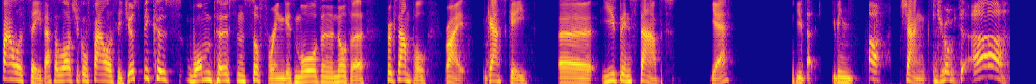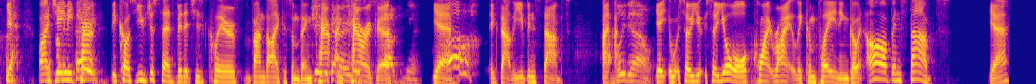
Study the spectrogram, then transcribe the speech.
fallacy. That's a logical fallacy. Just because one person's suffering is more than another. For example, right, Gasky, uh, you've been stabbed. Yeah, you've you've been Ah. shanked. Do you want me to? Ah, Yeah, by Jamie Carragher because you've just said Vidic is clear of Van Dijk or something. Car- and Carragher Carragher, stabbed me. yeah, Ah, exactly. You've been stabbed. I'm I- bleeding out. yeah, so you so you're quite rightly complaining, going, "Oh, I've been stabbed." Yeah,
